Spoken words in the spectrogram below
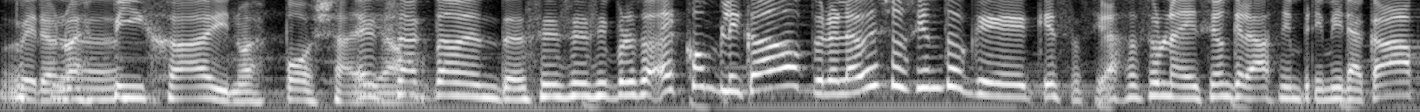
O pero no es pija y no es polla digamos. Exactamente, sí, sí, sí. Por eso es complicado, pero a la vez yo siento que, que eso, si vas a hacer una edición que la vas a imprimir acá,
